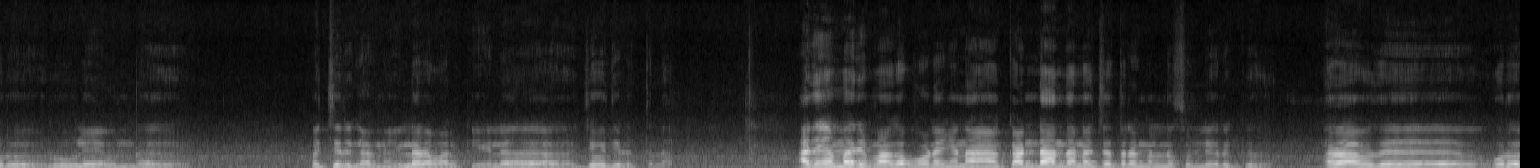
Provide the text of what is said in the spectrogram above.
ஒரு ரூலே வந்து வச்சுருக்காங்க இல்லற வாழ்க்கையில் ஜோதிடத்தில். அதே மாதிரி பார்க்க போனீங்கன்னா கண்டாந்த நட்சத்திரங்கள்னு சொல்லி இருக்குது. அதாவது ஒரு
